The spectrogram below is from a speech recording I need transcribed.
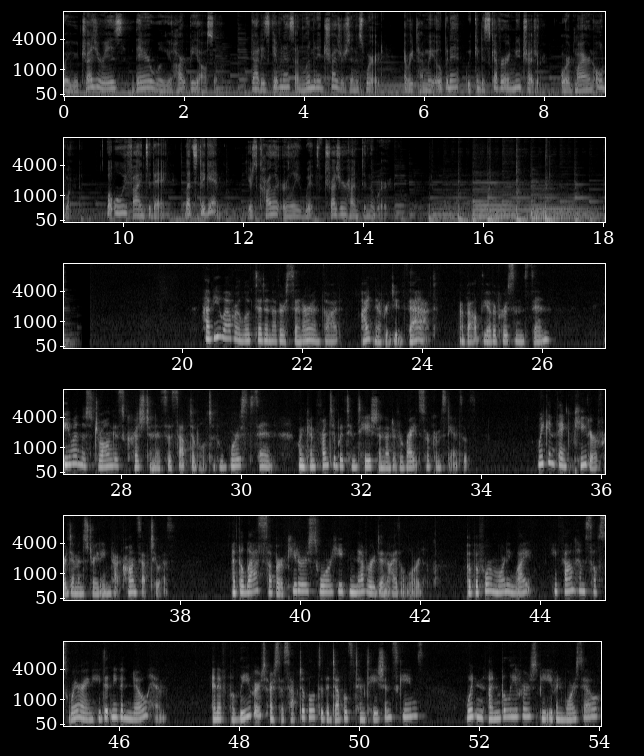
Where your treasure is, there will your heart be also. God has given us unlimited treasures in His Word. Every time we open it, we can discover a new treasure or admire an old one. What will we find today? Let's dig in. Here's Carla Early with Treasure Hunt in the Word. Have you ever looked at another sinner and thought, I'd never do that about the other person's sin? Even the strongest Christian is susceptible to the worst sin when confronted with temptation under the right circumstances. We can thank Peter for demonstrating that concept to us. At the Last Supper, Peter swore he'd never deny the Lord. But before morning light, he found himself swearing he didn't even know him. And if believers are susceptible to the devil's temptation schemes, wouldn't unbelievers be even more so?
